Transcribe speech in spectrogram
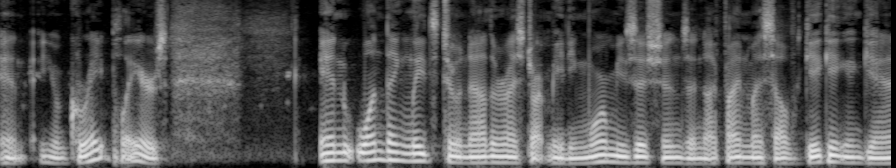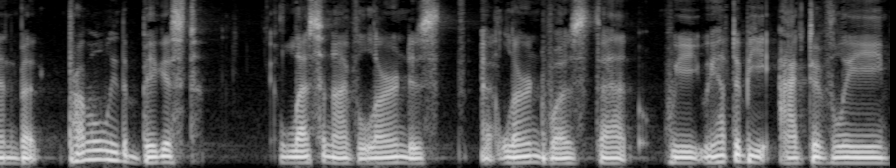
and, you know, great players. And one thing leads to another. I start meeting more musicians and I find myself gigging again. But probably the biggest lesson I've learned is uh, learned was that we we have to be actively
